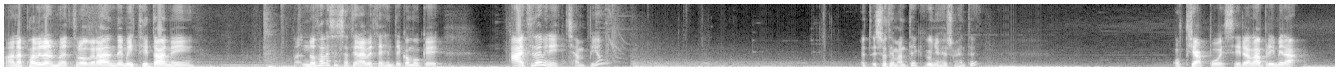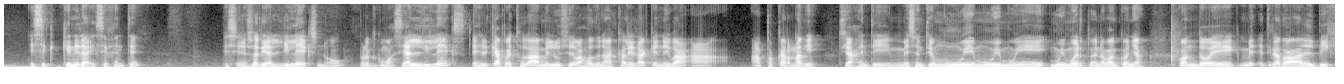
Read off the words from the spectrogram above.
Van a espabilar nuestro grande, mis titanes. ¿No da la sensación a veces, gente, como que... Ah, ¿este también es champion? ¿Eso es diamante? ¿Qué coño es eso, gente? Hostia, pues era la primera... ¿Ese, ¿Quién era ese, gente? Ese no sería el Lilex, ¿no? Porque como hacía el Lilex, es el que ha puesto la Melusi debajo de una escalera que no iba a, a tocar a nadie. O sea, gente, me he sentido muy, muy, muy, muy muerto, ¿eh? No van coña. Cuando he, he tirado al Big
